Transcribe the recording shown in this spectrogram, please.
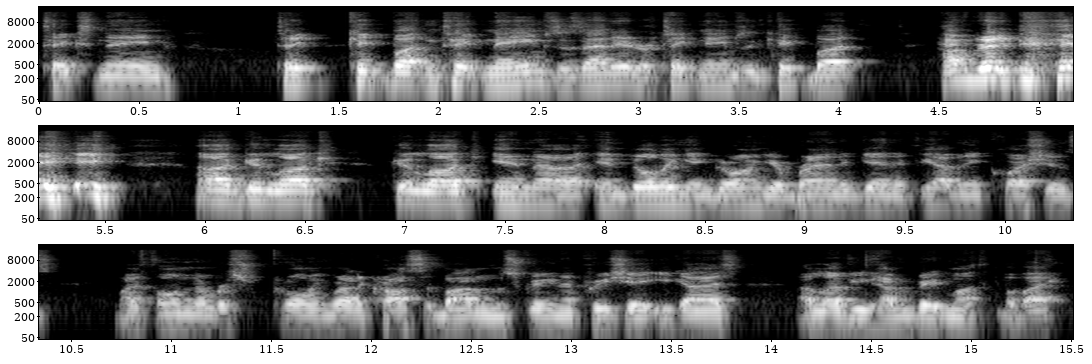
takes name, take kick butt and take names. Is that it? Or take names and kick butt? Have a great day. uh, good luck. Good luck in uh, in building and growing your brand. Again, if you have any questions, my phone number is scrolling right across the bottom of the screen. I appreciate you guys. I love you. Have a great month. Bye bye.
